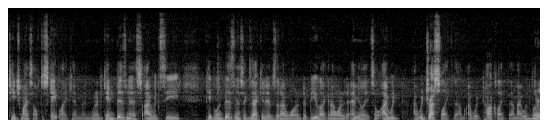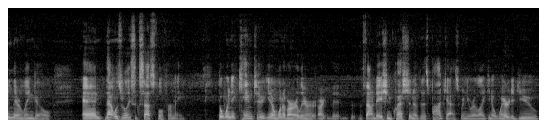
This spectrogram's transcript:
teach myself to skate like him. And when it became business, I would see people in business, executives that I wanted to be like and I wanted to emulate. So I would I would dress like them, I would talk like them, I would learn their lingo, and that was really successful for me. But when it came to you know one of our earlier our, the, the foundation question of this podcast, when you were like you know where did you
